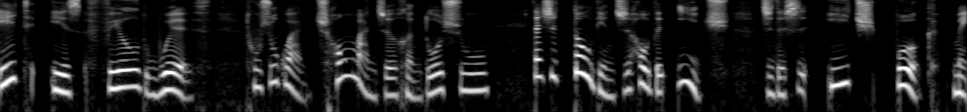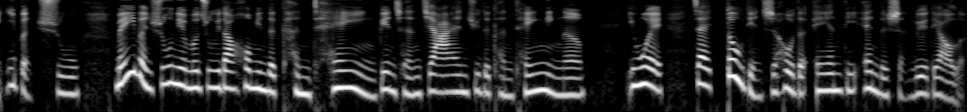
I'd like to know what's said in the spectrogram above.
It is filled with 图书馆充满着很多书。但是逗点之后的 each 指的是 each book 每一本书，每一本书，你有没有注意到后面的 contain 变成加 ing 的 containing 呢？因为在逗点之后的 and 的省略掉了，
